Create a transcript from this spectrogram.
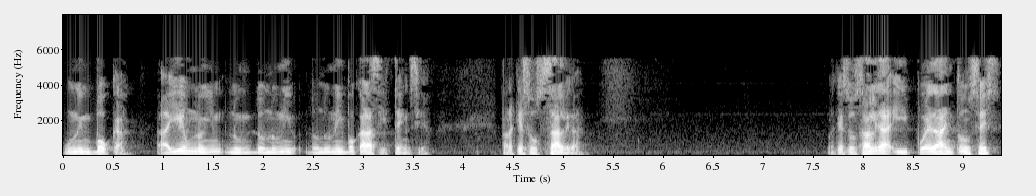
uno invoca. Ahí es uno, donde, uno, donde uno invoca la asistencia, para que eso salga. Para que eso salga y pueda entonces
